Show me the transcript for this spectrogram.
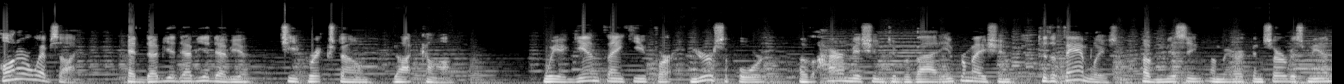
on our website at www.chiefrickstone.com. We again thank you for your support of our mission to provide information to the families of missing American servicemen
